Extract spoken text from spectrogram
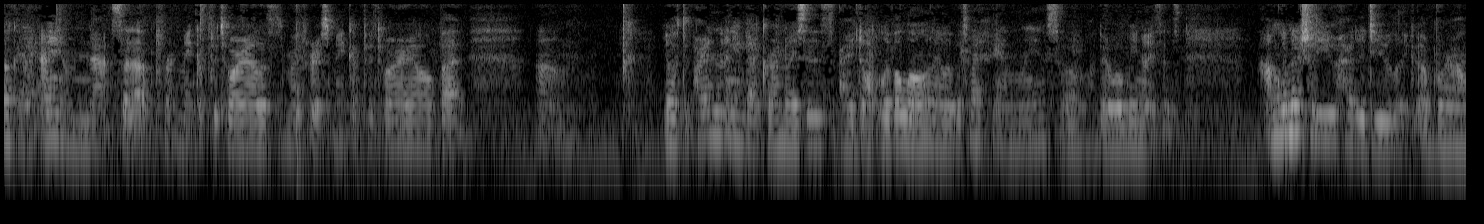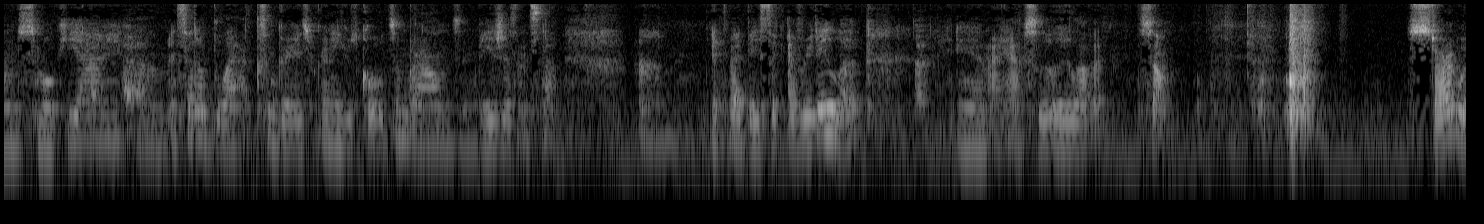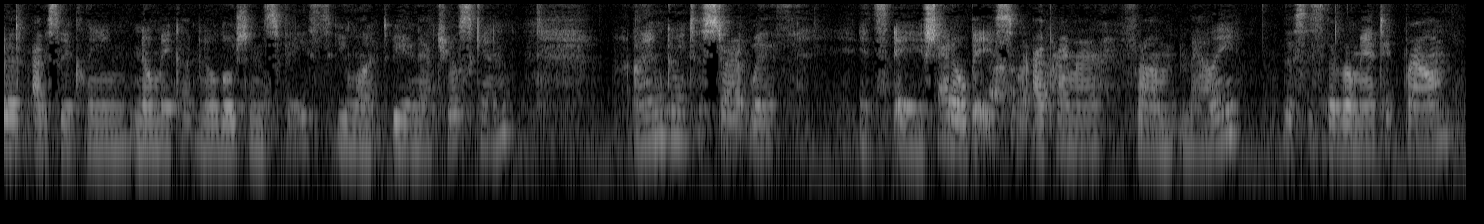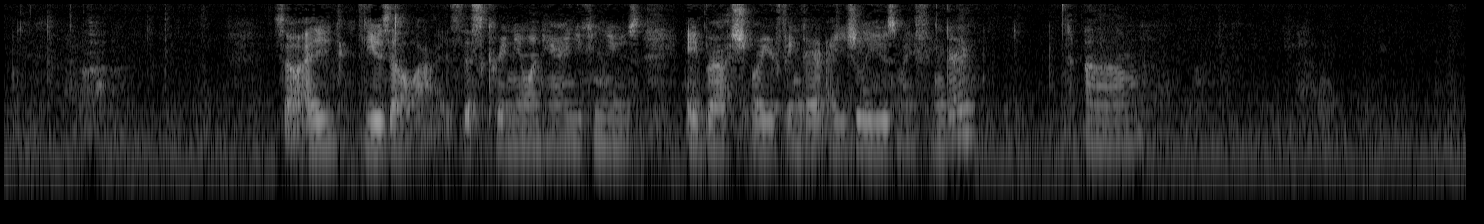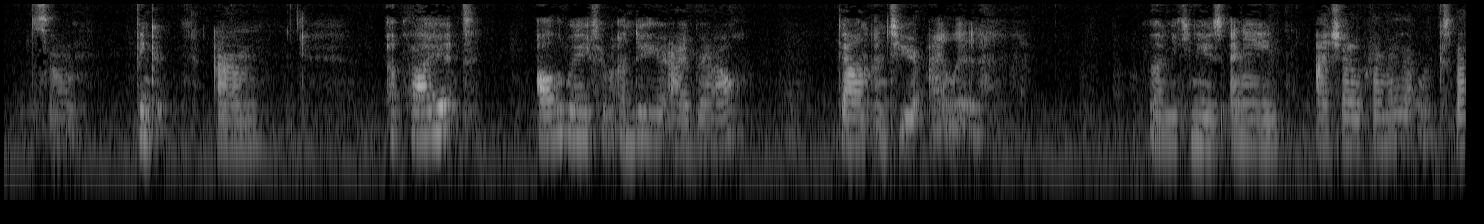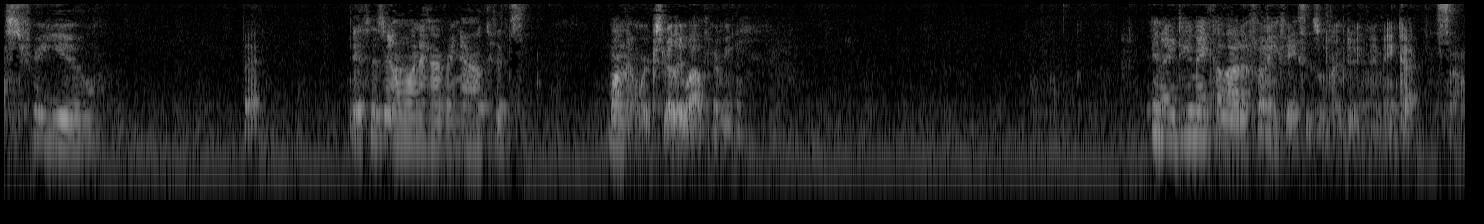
Okay, I am not set up for a makeup tutorial. This is my first makeup tutorial, but um, you'll have to pardon any background noises. I don't live alone, I live with my family, so there will be noises. I'm going to show you how to do like a brown smoky eye. Um, instead of blacks and grays, we're going to use golds and browns and beiges and stuff. Um, it's my basic everyday look, and I absolutely love it. So, start with obviously a clean, no makeup, no lotions face. You want it to be your natural skin. I'm going to start with, it's a shadow base or eye primer from Mally. This is the Romantic Brown. So I use it a lot. It's this creamy one here. and You can use a brush or your finger. I usually use my finger. Um, so, finger. Um, apply it all the way from under your eyebrow down onto your eyelid. Um, you can use any eyeshadow primer that works best for you, but this is the only one I have right now because it's one that works really well for me. And I do make a lot of funny faces when I'm doing my makeup, so.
